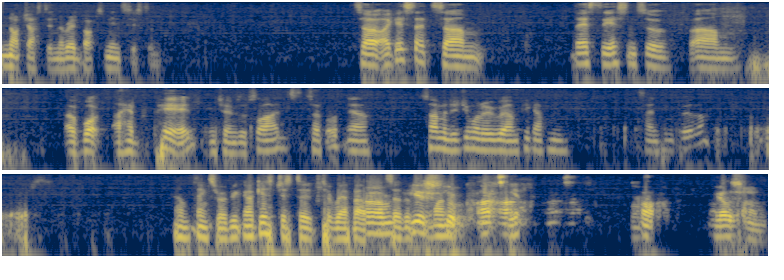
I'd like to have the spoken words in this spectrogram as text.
not just in the ReDBox Mint system. So I guess that's um, that's the essence of um, of what I had prepared in terms of slides and so forth. Now, Simon, did you want to um, pick up and say anything further? Um, thanks, Roderick. I guess just to, to wrap up. Um, so the yes, one, look, I, I, yep. oh, the other Simon.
